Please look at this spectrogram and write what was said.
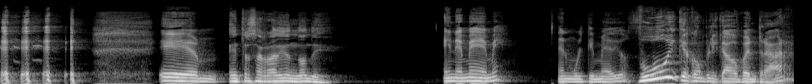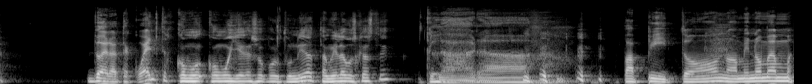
Em, ¿Entras a radio en dónde? en MM, en multimedios. Uy, qué complicado para entrar. Ahora te cuento. ¿Cómo, ¿Cómo llega esa oportunidad? ¿También la buscaste? Clara. Papito, no, a mí no me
